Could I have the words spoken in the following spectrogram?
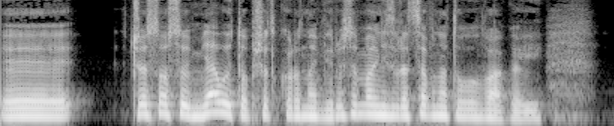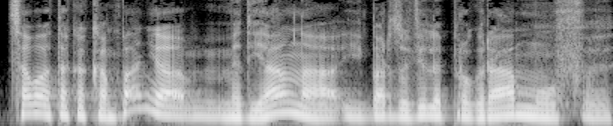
y, często osoby miały to przed koronawirusem, ale nie zwracały na to uwagę. I cała taka kampania medialna i bardzo wiele programów, y,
